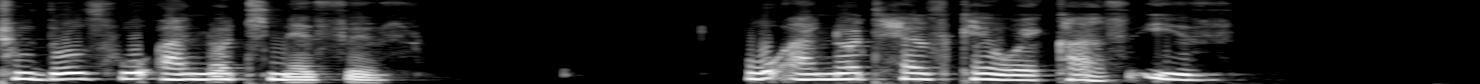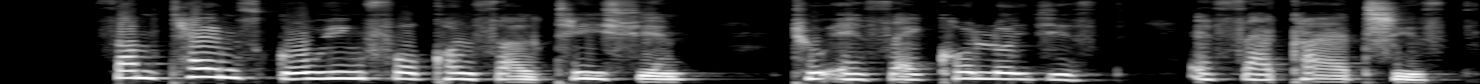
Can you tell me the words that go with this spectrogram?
to those who are not nurses, who are not healthcare workers is sometimes going for consultation to a psychologist, a psychiatrist,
